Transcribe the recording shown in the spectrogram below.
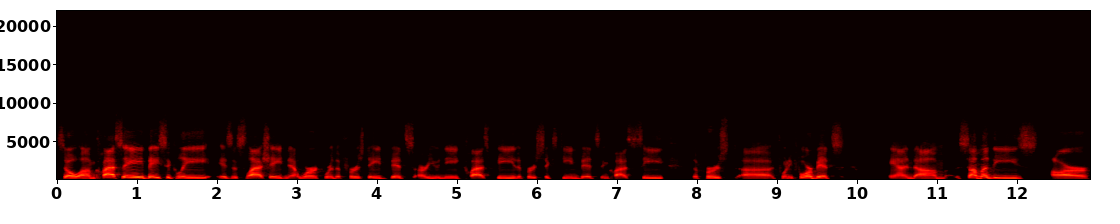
So um, class A basically is a slash eight network where the first eight bits are unique. Class B, the first 16 bits, and class C, the first uh, 24 bits. And um, some of these are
